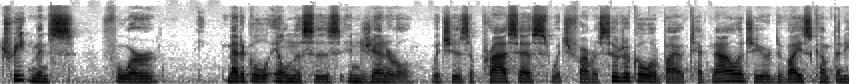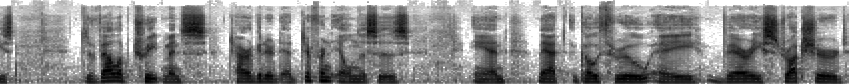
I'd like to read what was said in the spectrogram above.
treatments for medical illnesses in general, which is a process which pharmaceutical or biotechnology or device companies develop treatments targeted at different illnesses and that go through a very structured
